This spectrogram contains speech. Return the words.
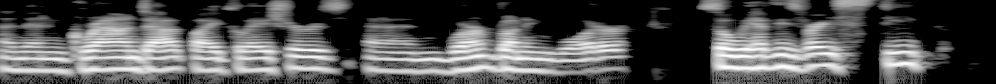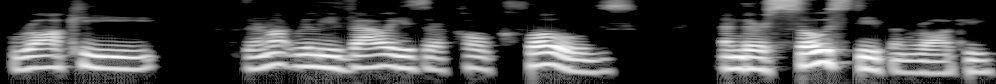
and then ground out by glaciers and weren't running water. So we have these very steep, rocky. They're not really valleys. They're called cloves, and they're so steep and rocky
